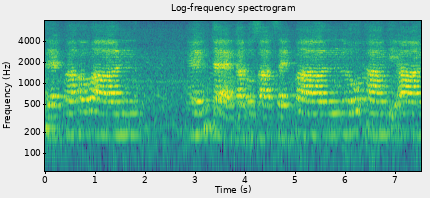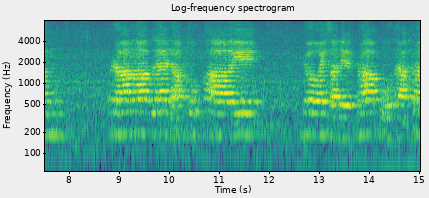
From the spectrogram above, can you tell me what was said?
เด็จพระบวันเห็นแจ้งจตุสัจเสร็จบานรู้ทางที่อันระงับและดับทุกภัย โดยเสด็จพระผู้ตรัสไตร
